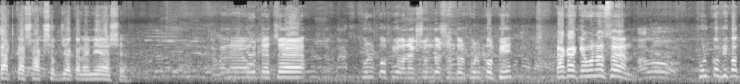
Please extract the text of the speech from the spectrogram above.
টাটকা শাকসবজি এখানে নিয়ে আসে। এখানে উঠেছে ফুলকপি অনেক সুন্দর সুন্দর ফুলকপি। কাকা কেমন আছেন? ফুলকপি কত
